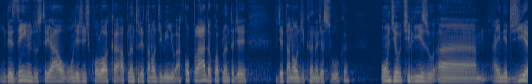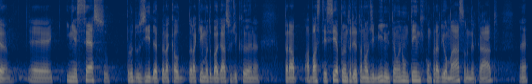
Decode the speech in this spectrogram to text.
um desenho industrial onde a gente coloca a planta de etanol de milho acoplada com a planta de, de etanol de cana-de-açúcar, onde eu utilizo a, a energia é, em excesso produzida pela, pela queima do bagaço de cana para abastecer a planta de etanol de milho, então eu não tenho que comprar biomassa no mercado. Né?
